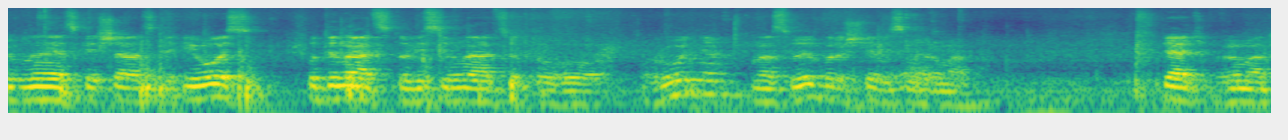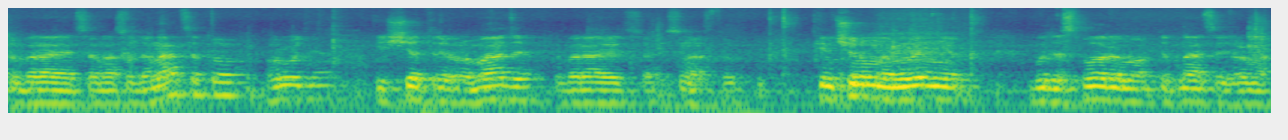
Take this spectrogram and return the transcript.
Люблинецька і ось 11-18 грудня у нас вибори ще 8 громад. 5 громад обирається у нас 11 грудня і ще 3 громади обираються 18. Таким чином на Волині буде створено 15 громад.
